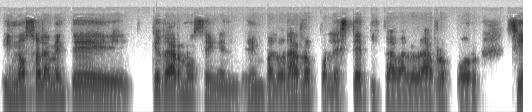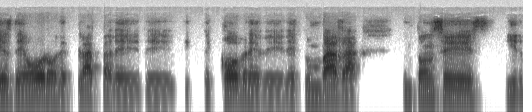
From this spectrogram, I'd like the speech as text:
y no solamente quedarnos en, valorarlo por la estética, valorarlo por si es de oro, de plata, de, cobre, de, tumbaga. Entonces, ir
